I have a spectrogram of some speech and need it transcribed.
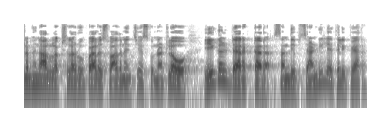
ఎనభై నాలుగు లక్షల రూపాయలు స్వాధీనం చేసుకున్నట్లు ఈగల్ డైరెక్టర్ సందీప్ శాండిలే తెలిపారు.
